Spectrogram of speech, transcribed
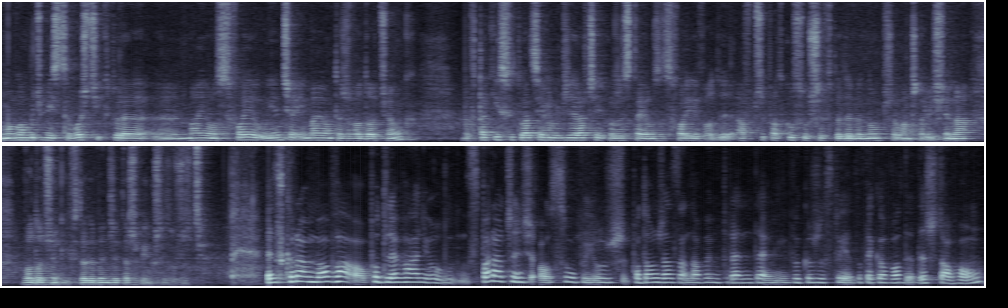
mogą być miejscowości, które e, mają swoje ujęcia i mają też wodociąg, bo w takich sytuacjach ludzie raczej korzystają ze swojej wody, a w przypadku suszy wtedy będą przełączali się na wodociąg i wtedy będzie też większe zużycie. Skoro mowa o podlewaniu, spora część osób już podąża za nowym trendem i wykorzystuje do tego wodę deszczową,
